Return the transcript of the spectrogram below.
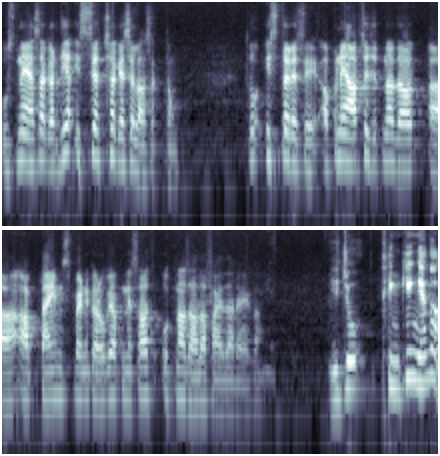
उसने ऐसा कर दिया, इससे अच्छा कैसे ला सकता हूँ? तो इस तरह से अपने आप से जितना आप टाइम स्पेंड करोगे अपने साथ, उतना ज़्यादा फ़ायदा रहेगा। ये जो थिंकिंग है ना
